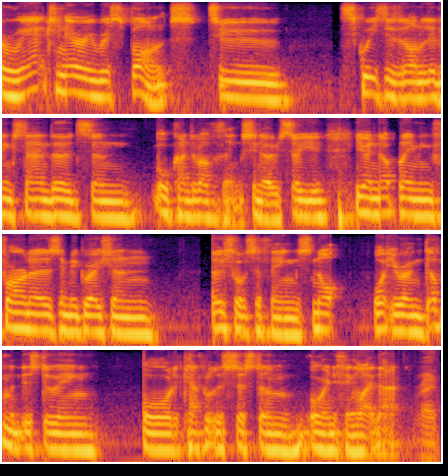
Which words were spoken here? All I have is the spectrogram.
a reactionary response to squeezes it on living standards and all kinds of other things. You know, so you you end up blaming foreigners, immigration, those sorts of things, not what your own government is doing or the capitalist system or anything like that. Right.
